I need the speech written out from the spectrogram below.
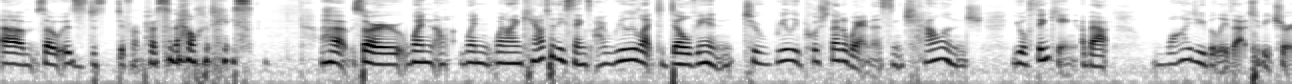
Um, so it's just different personalities. Uh, so when when when I encounter these things, I really like to delve in to really push that awareness and challenge your thinking about why do you believe that to be true.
